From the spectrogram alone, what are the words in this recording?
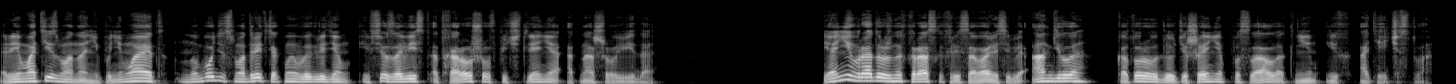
Ревматизма она не понимает, но будет смотреть, как мы выглядим, и все зависит от хорошего впечатления от нашего вида. И они в радужных красках рисовали себе ангела, которого для утешения послало к ним их отечество.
